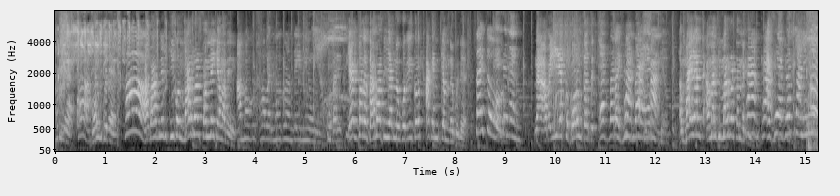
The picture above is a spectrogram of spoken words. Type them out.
ফুটিয়ে হ্যাঁ। গরম করে হ্যাঁ। আবা আপনি কি কোন মারবার সামনে কি আমাদের? আমাকে সবার মনে করেন যে নিয়ম একবারে দাবা দিয়ে আপনি করে করে থাকেন কেমনে করে? তাই তো। না আবার এই এত গরম তাতে একবার। মাইয়া আমার কি মারবার খান আচ্ছা এক গ্লাস পানি নিয়ে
